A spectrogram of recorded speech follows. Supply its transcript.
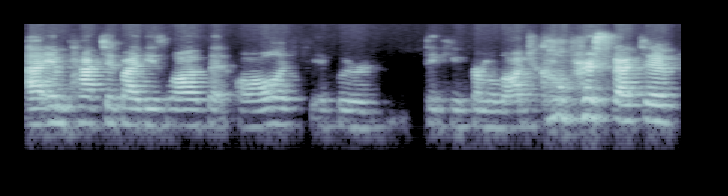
uh, impacted by these laws at all if, if we were thinking from a logical perspective.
